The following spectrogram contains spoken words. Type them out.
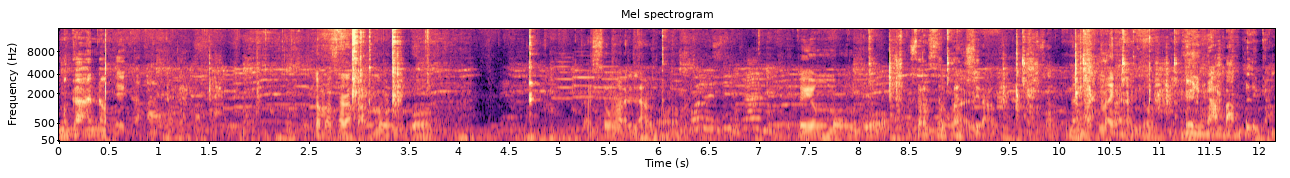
Mag-ano? Hindi, kakain ako pa. Ito masarap ang munggo. Kaso nga lang, oh. Ito yung munggo. Masarap Kaso ng nga pansit. lang, Dapat may ano. Yun nga, babalikan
